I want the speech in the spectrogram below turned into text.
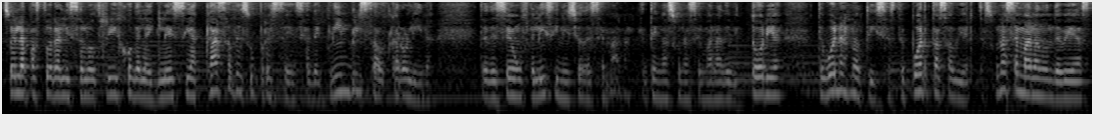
Soy la pastora Lizelot Rijo de la iglesia Casa de Su Presencia de Greenville, South Carolina. Te deseo un feliz inicio de semana, que tengas una semana de victoria, de buenas noticias, de puertas abiertas, una semana donde veas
